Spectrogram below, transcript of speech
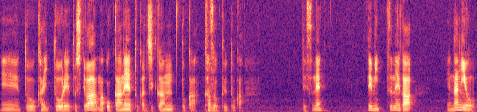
えーと、回答例としては、まあ、お金とか時間とか家族とかですね。で3つ目が何を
